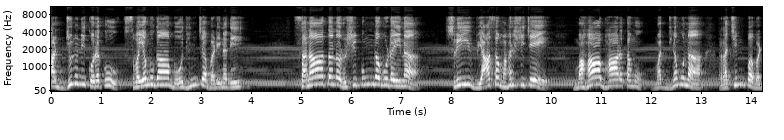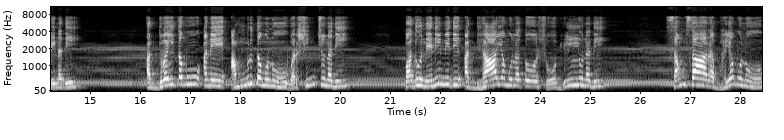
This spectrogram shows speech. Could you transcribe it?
అర్జునుని కొరకు స్వయముగా బోధించబడినది సనాతన ఋషిపుంగవుడైన శ్రీ వ్యాస మహర్షిచే మహాభారతము మధ్యమున రచింపబడినది అద్వైతము అనే అమృతమును వర్షించునది పదునెనిమిది అధ్యాయములతో శోభిల్లునది సంసార భయమును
